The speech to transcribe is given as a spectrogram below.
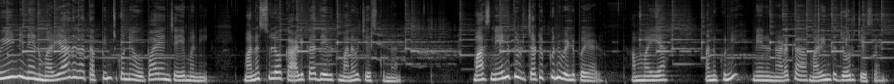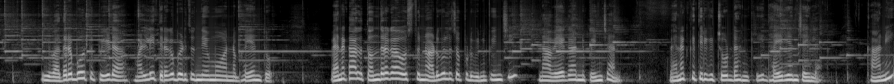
వీడిని నేను మర్యాదగా తప్పించుకునే ఉపాయం చేయమని మనస్సులో కాళికాదేవికి మనవి చేసుకున్నాను. మా స్నేహితుడు చటుక్కుని వెళ్ళిపోయాడు. అమ్మయ్య అనుకుని నేను నడక మరింత జోరు చేశాను. ఈ వదరబోతు పీడ మళ్ళీ తిరగబెడుతుందేమో అన్న భయంతో వెనకాల తొందరగా వస్తున్న అడుగుల చప్పుడు వినిపించి నా వేగాన్ని పెంచాను. వెనక్కి తిరిగి చూడ్డానికి ధైర్యం చేయలే. కానీ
